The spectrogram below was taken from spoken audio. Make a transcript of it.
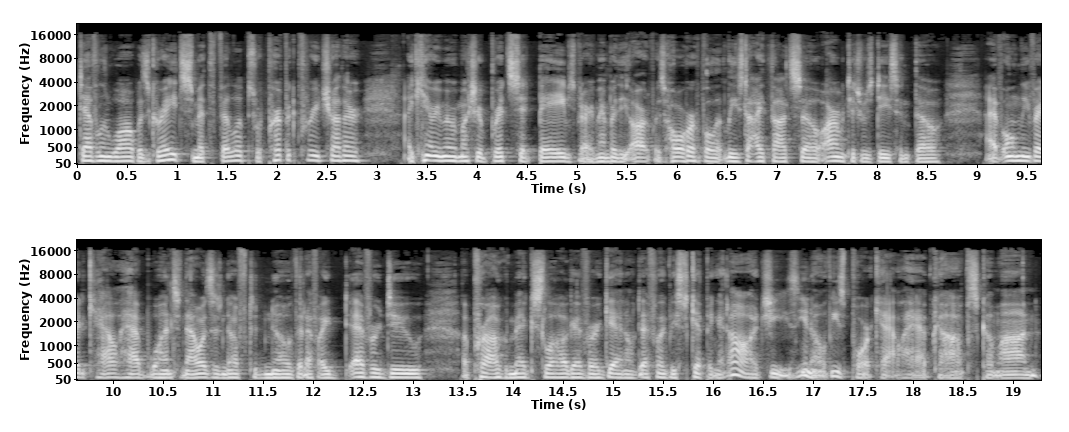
Devlin Waugh was great. Smith Phillips were perfect for each other. I can't remember much of Brit-Cit Babes, but I remember the art was horrible. At least I thought so. Armitage was decent, though. I've only read Cal Hab once, and that was enough to know that if I ever do a Prog Meg slog ever again, I'll definitely be skipping it. Oh, geez, you know, these poor Cal Hab cops. Come on.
